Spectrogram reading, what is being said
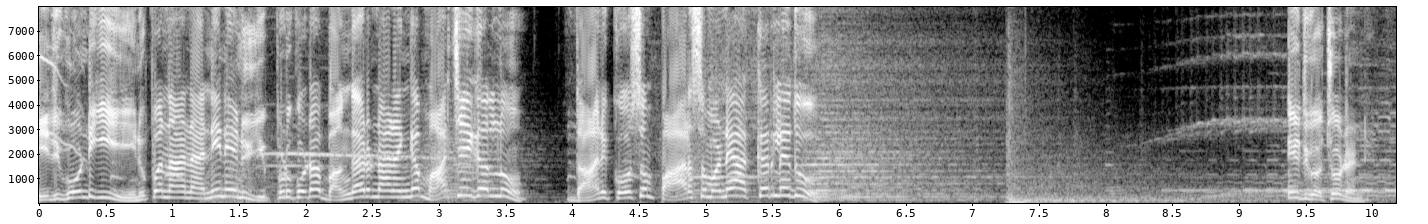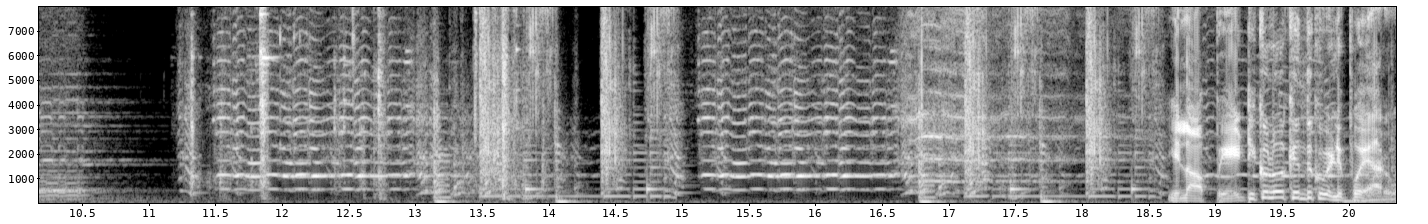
ఇదిగోండి ఈ ఇనుప నాణాన్ని నేను ఇప్పుడు కూడా బంగారు నాణ్యంగా మార్చేయగలను. దానికోసం పారసమనే అక్కర్లేదు. ఇదిగో చూడండి. ఇలా పేటికలోకి ఎందుకు వెళ్ళిపోయారు?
